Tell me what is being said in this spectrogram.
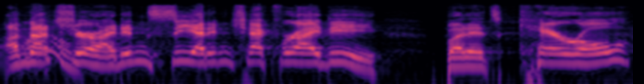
I'm not Oh. sure. I didn't see. I didn't check for ID, but it's Carol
